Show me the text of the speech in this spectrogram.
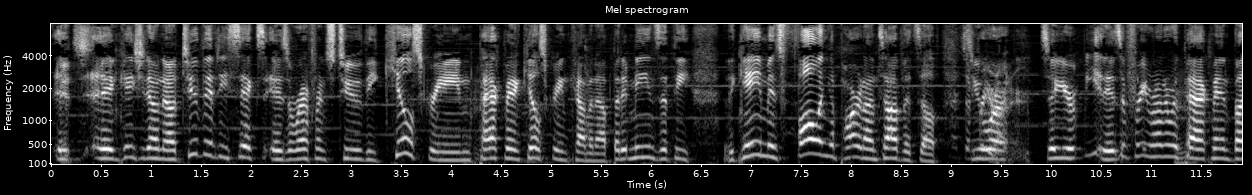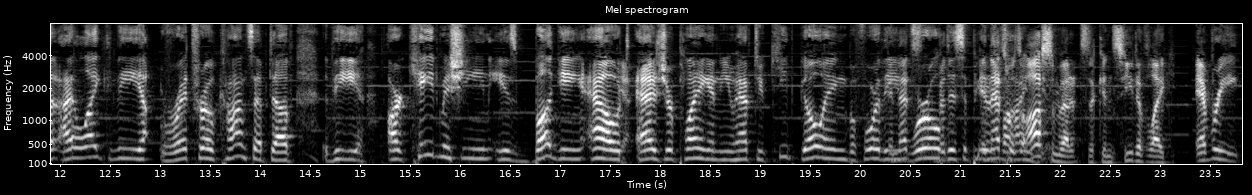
It's, in case you don't know, 256 is a reference to the kill screen, mm-hmm. Pac-Man kill screen coming up, but it means that the the game is falling apart on top of itself. That's so you are runner. so you're it is a free runner with mm-hmm. Pac-Man, but I like the retro concept of the arcade machine is bugging out as you're playing, and you have to keep going before the world but- disappears. And that's what's you. awesome about it. It's the conceit of like every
